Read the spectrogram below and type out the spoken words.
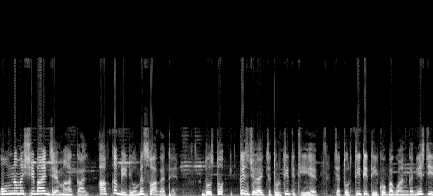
ओम नमः शिवाय, जय महाकाल। आपका वीडियो में स्वागत है। दोस्तों 21 जुलाई चतुर्थी तिथि है। चतुर्थी तिथि को भगवान गणेश जी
